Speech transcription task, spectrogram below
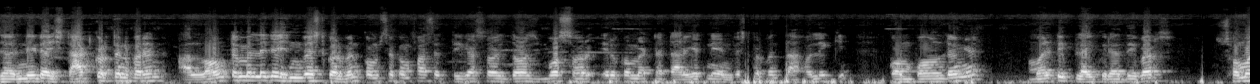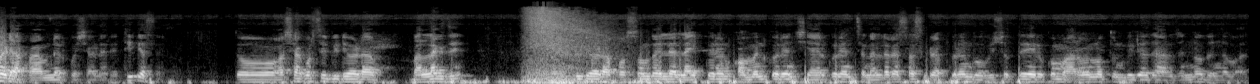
জার্নিটা স্টার্ট করতে পারেন আর লং টার্মের লেগে ইনভেস্ট করবেন। কমসে কম পাঁচের থেকে ছয়, দশ বছর এরকম একটা টার্গেট নিয়ে ইনভেস্ট করবেন, তাহলে কি কম্পাউন্ডিং এ মাল্টিপ্লাই করে দেবার সময়টা পায় আপনার পয়সাটারে, ঠিক আছে? তো আশা করছি ভিডিওটা ভালো লাগছে। ভিডিওটা পছন্দ হলে লাইক করেন কমেন্ট করেন শেয়ার করেন চ্যানেলটা সাবস্ক্রাইব করেন। ভবিষ্যতে এরকম আরও নতুন ভিডিও দেওয়ার জন্য ধন্যবাদ।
